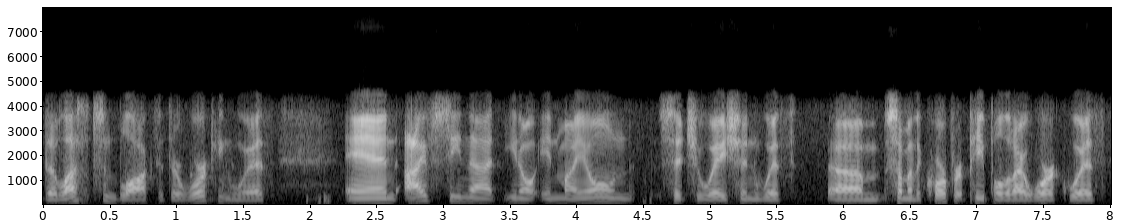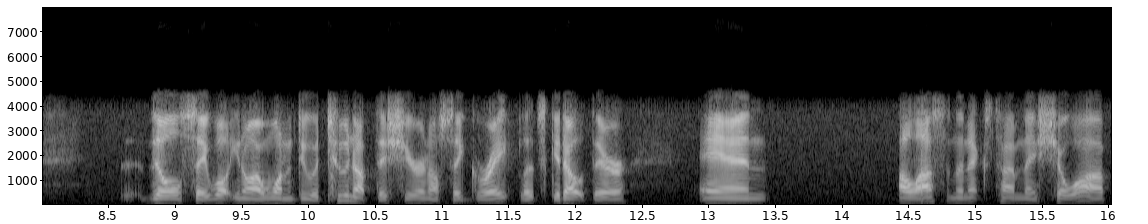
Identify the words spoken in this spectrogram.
the lesson block that they're working with. And I've seen that, you know, in my own situation with um, some of the corporate people that I work with. They'll say, well, you know, I want to do a tune-up this year, and I'll say, great, let's get out there. And I'll ask them the next time they show up,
